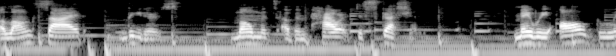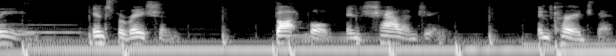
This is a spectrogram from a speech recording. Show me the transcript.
alongside leaders moments of empowered discussion. May we all glean inspiration, thoughtful and challenging encouragement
